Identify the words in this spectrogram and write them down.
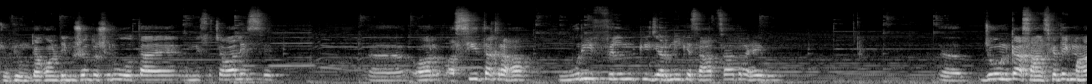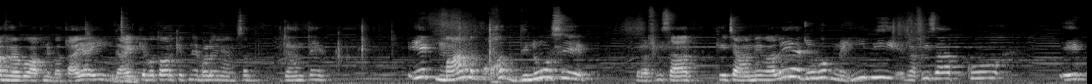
क्योंकि उनका कंट्रीब्यूशन तो शुरू होता है 1944 से और 80 तक रहा। पूरी फ़िल्म की जर्नी के साथ साथ रहे वो। जो उनका सांस्कृतिक महत्व है वो आपने बताया ही। गायक के बतौर कितने बड़े हैं हम सब जानते हैं। एक मांग बहुत दिनों से रफ़ी साहब के चाहने वाले या जो लोग नहीं भी रफ़ी साहब को एक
